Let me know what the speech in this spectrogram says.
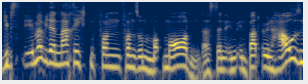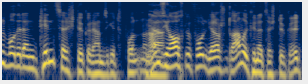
gibt es immer wieder Nachrichten von, von so Mo- Morden, dass dann in, in Bad Oeynhausen wurde dann ein Kind zerstückelt, haben sie gefunden. Und Ja. haben sie rausgefunden, die hat auch schon drei andere Kinder zerstückelt.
